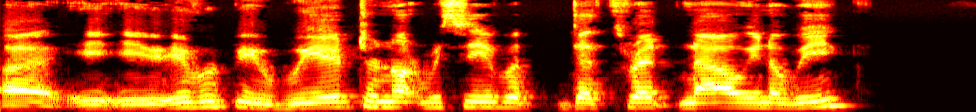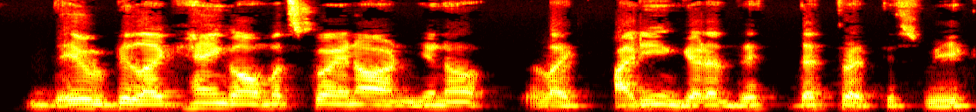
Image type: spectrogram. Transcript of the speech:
uh, it, it, would be weird to not receive a death threat now in a week. It would be like, hang on, what's going on? You know, like I didn't get a death threat this week.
